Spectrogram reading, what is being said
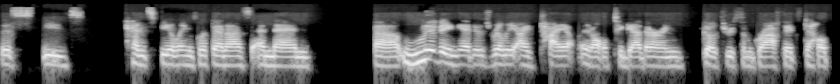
this, these tense feelings within us. And then uh, living it is really, I tie it all together and go through some graphics to help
